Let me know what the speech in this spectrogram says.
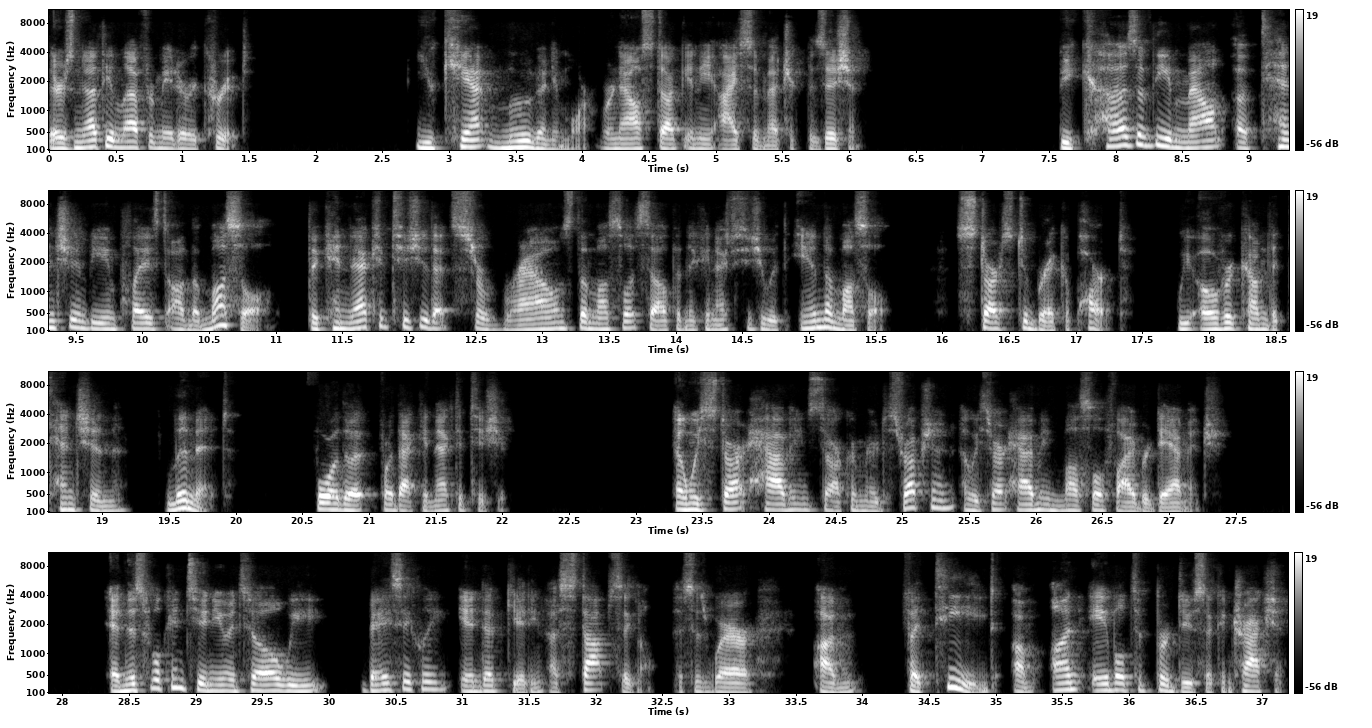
There's nothing left for me to recruit you can't move anymore. We're now stuck in the isometric position. Because of the amount of tension being placed on the muscle, the connective tissue that surrounds the muscle itself and the connective tissue within the muscle starts to break apart. We overcome the tension limit for the for that connective tissue. And we start having sarcomere disruption and we start having muscle fiber damage. And this will continue until we basically end up getting a stop signal. This is where I'm fatigued, I'm unable to produce a contraction.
